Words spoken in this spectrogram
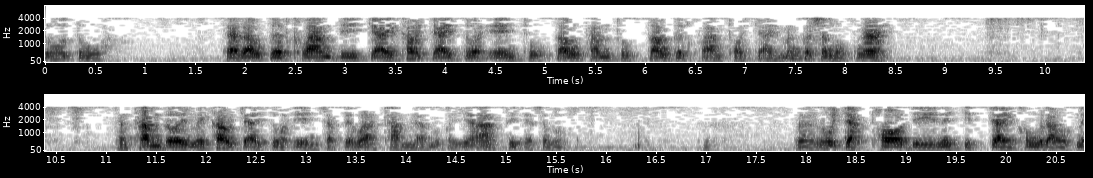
รู้ตัว ถ้าเราเกิดความดีใจเข้าใจตัวเองถูกต้องทำถูกต้องเกิดความพอใจ มันก็สงบง่าย แต่ทำโดยไม่เข้าใจตัวเองสักแต่ว่าทำแล้วมันก็ยากที่จะสงบ รู้จักพอดีในจิตใจของเราใน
